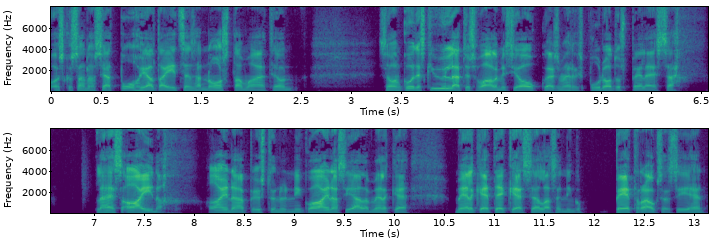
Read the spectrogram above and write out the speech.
voisiko sanoa sieltä pohjalta itsensä nostamaan, että se on, se on kuitenkin yllätysvalmis joukko esimerkiksi pudotuspeleissä lähes aina, aina ja pystynyt niin aina siellä melkein, melkein tekemään sellaisen niin petrauksen siihen,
